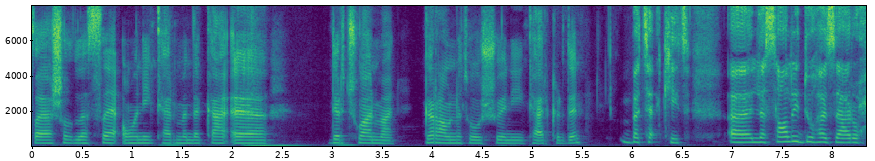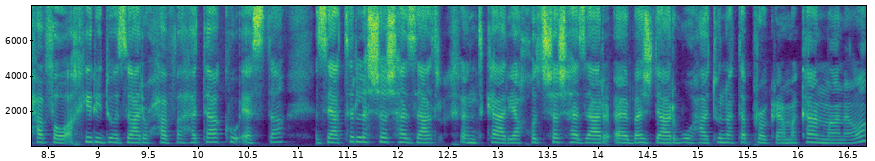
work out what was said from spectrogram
سەیا شەست لە سەیا ئەوەنەی کارمەندەکان اه، دەرچووانمان گەڕاونەتەوە شوێنی کارکردن؟ بە تەئکید لە ساڵی دوو هەزار و حەڤە و ئەخیری دوو هەزار و حەڤە هەتاکوو ئێستا زیاتر لە شەش هەزار خوێندکار یاخود شەش هەزار بەشدار بوو هاتوونەتە پرۆگرامەکانمانەوە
